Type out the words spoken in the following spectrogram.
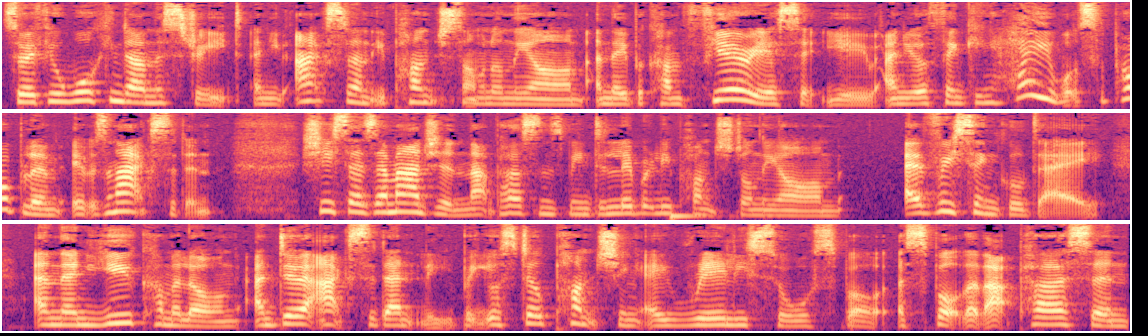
So if you're walking down the street and you accidentally punch someone on the arm and they become furious at you and you're thinking, hey, what's the problem? It was an accident. She says, imagine that person's been deliberately punched on the arm every single day and then you come along and do it accidentally but you're still punching a really sore spot a spot that that person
